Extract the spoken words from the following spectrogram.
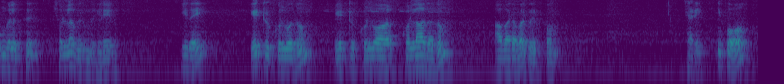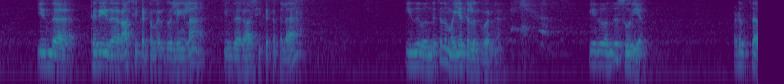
உங்களுக்கு சொல்ல விரும்புகிறேன். இதை ஏற்றுக்கொள்வதும் ஏற்றுக்கொள்வா கொள்ளாததும் அவரவர் விருப்பம். சரி இப்போது இந்த தெரிகிற ராசி கட்டம் இருக்குது இல்லைங்களா? இந்த ராசி கட்டத்தில் இது வந்துட்டு இந்த மையத்தில் இருக்கு பாருங்கள் இது வந்து சூரியன். அடுத்த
